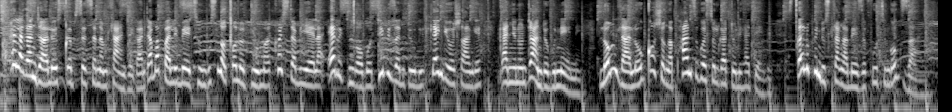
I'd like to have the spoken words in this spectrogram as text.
Siphela kanjalo isiqebu sethu namhlanje kanti ababhali bethu nguSinoxolo Duma, Christa Biyela, Eric Ngobo, Dibiza Ntuli, Hlengiwe Shange kanye noNtando Kunene. Lo mdlalo uqoqwwe ngaphansi kweso lika Dolly Hadebe. Sicela uphinde usihlangabeze futhi ngokuzayo.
